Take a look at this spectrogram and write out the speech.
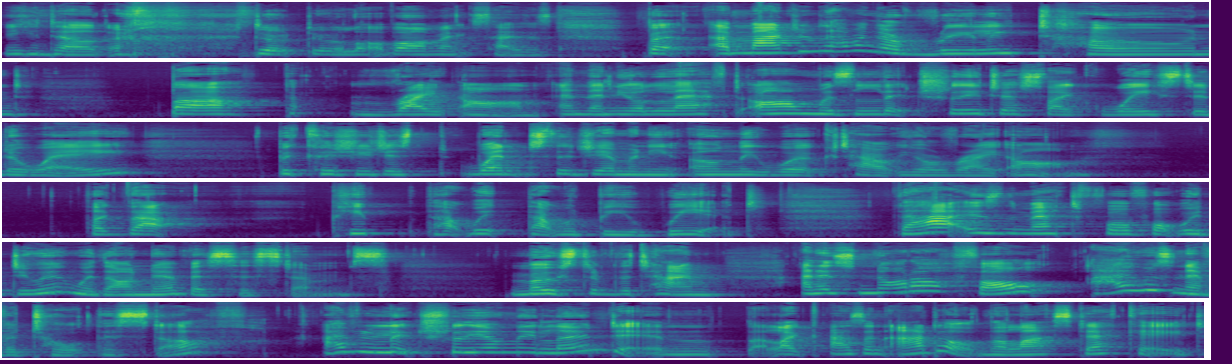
you can tell I don't do a lot of arm exercises. But imagine having a really toned, buff right arm. And then your left arm was literally just like wasted away because you just went to the gym and you only worked out your right arm. Like that People that would that would be weird. That is the metaphor of what we're doing with our nervous systems most of the time. And it's not our fault. I was never taught this stuff. I've literally only learned it in like as an adult in the last decade.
